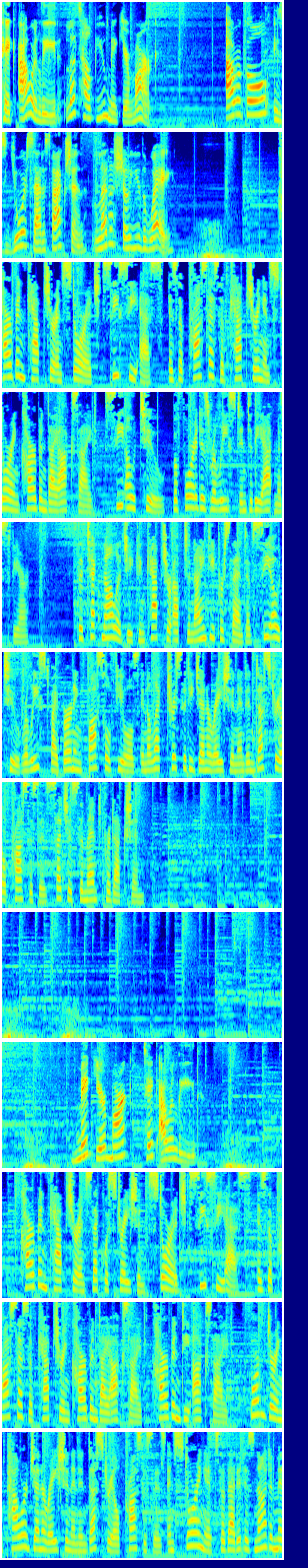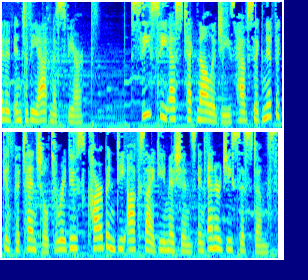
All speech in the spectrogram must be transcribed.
Take our lead, let's help you make your mark. Our goal is your satisfaction. Let us show you the way. Carbon capture and storage CCS, is the process of capturing and storing carbon dioxide CO2, before it is released into the atmosphere. The technology can capture up to 90% of CO2 released by burning fossil fuels in electricity generation and industrial processes such as cement production. Make your mark, take our lead. Carbon capture and sequestration storage CCS, is the process of capturing carbon dioxide carbon dioxide, formed during power generation and industrial processes and storing it so that it is not emitted into the atmosphere. CCS technologies have significant potential to reduce carbon dioxide emissions in energy systems.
